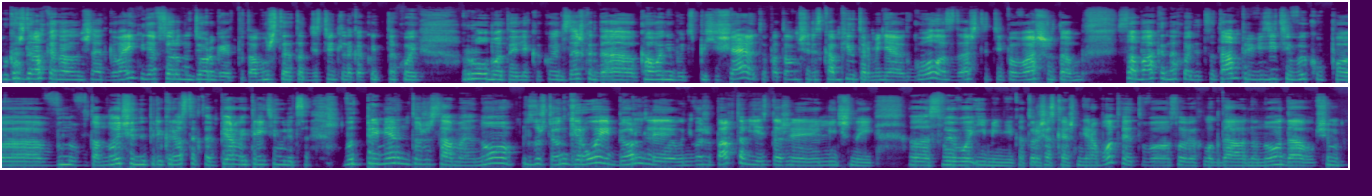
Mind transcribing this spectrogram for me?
но каждый раз, когда он начинает говорить, меня все равно дергает, потому что это действительно какой-то такой робот или какой-нибудь, знаешь, когда кого-нибудь похищают, а потом через компьютер меняют голос, да, что типа ваша там собака находится там, привезите выкуп э, в, ну, там ночью на перекресток там первой, третьей улицы. Вот примерно то же самое. Но, слушайте, он герой Бернли, у него же пап там есть даже личный э, своего имени, который сейчас, конечно, не работает в условиях локдауна, но да, в общем,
